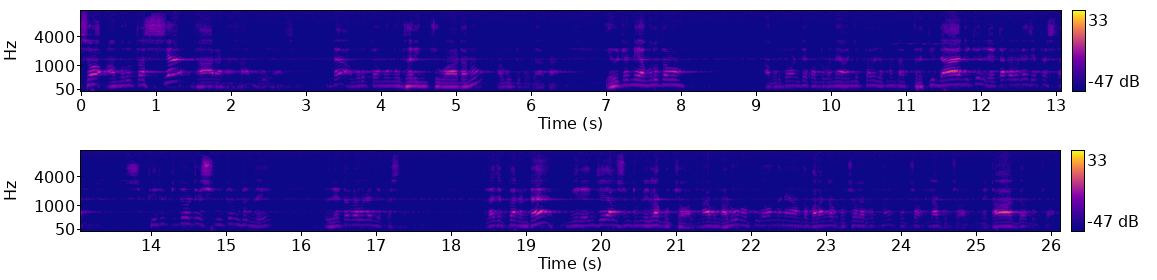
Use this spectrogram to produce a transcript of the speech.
సో అమృతస్య ధారణ భూయాసు. అంటే అమృతమును ధరించువాడను అగుదునుగాక. ఏమిటండి అమృతము? అమృతం అంటే కొంతమంది ఏమని చెప్తారో చెప్పమంటారు? ప్రతిదానికి లిటరల్గా చెప్పేస్తారండి. స్పిరిట్ తోటి శృతి ఉంటుంది లిటరల్గా చెప్పేస్తారు. ఎలా చెప్తారంటే మీరు ఏం చేయాల్సి ఉంటుంది ఇలా కూర్చోవాలి. నాకు నడువు నొప్పిగా ఉంది నేను అంత బలంగా కూర్చోలేకపోతున్నాను కూర్చో ఇలా కూర్చోవాలి. నిటాగ్గా కూర్చోవాలి.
